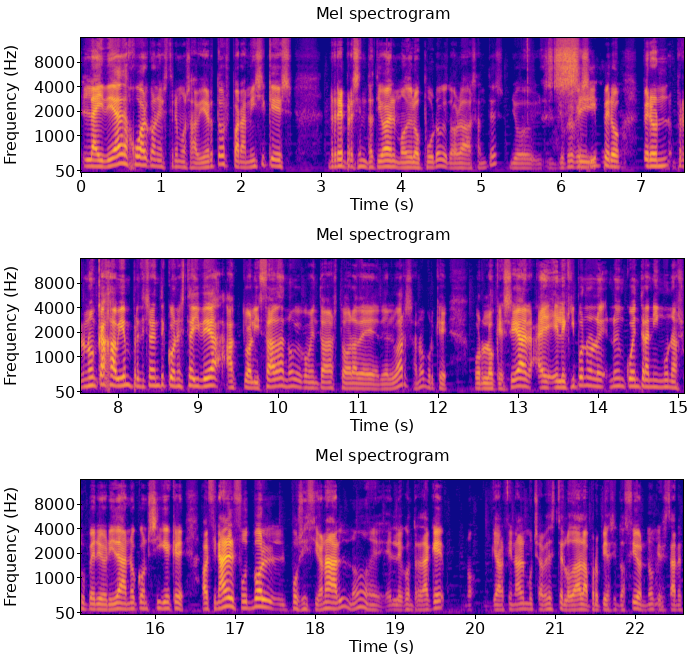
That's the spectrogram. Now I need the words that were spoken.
la idea de jugar con extremos abiertos para mí sí que es representativa del modelo puro que tú hablabas antes. Yo, yo creo que sí, pero, pero, pero no encaja bien precisamente con esta idea actualizada ¿no? que comentabas tú ahora del Barça, ¿no? Porque por lo que sea, el equipo no, no encuentra ninguna superioridad, no consigue que. Al final, el fútbol posicional, ¿no? El de contraataque que al final muchas veces te lo da la propia situación, ¿no? Que estar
